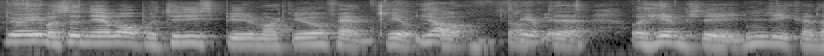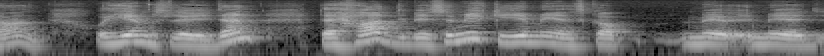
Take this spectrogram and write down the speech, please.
du har ju... Och så när jag var på turistbyrån var ju offentlig också. Ja, trevligt. eh, och hemslöjden likadant. Och hemslöjden, där hade vi så mycket gemenskap med, med eh,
